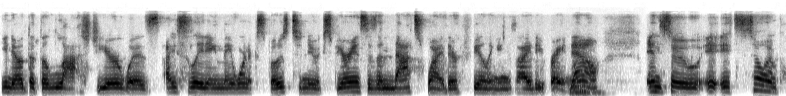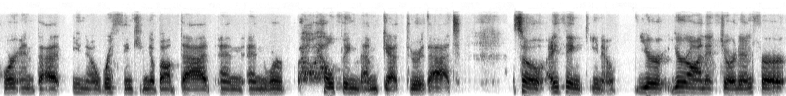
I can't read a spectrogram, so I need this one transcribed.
you know, that the last year was isolating, they weren't exposed to new experiences and that's why they're feeling anxiety right, right. now. And so it, it's so important that, you know, we're thinking about that and and we're helping them get through that so I think you know you're you're on it, Jordan, for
